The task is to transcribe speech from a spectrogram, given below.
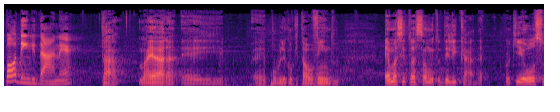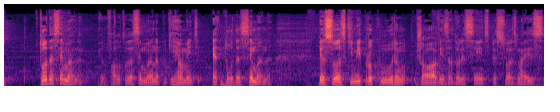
Podem lidar, né? Tá. Mayara, é, é, público que está ouvindo, é uma situação muito delicada, porque eu ouço toda semana. Eu falo toda semana porque realmente é toda semana. Pessoas que me procuram, jovens, adolescentes, pessoas mais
